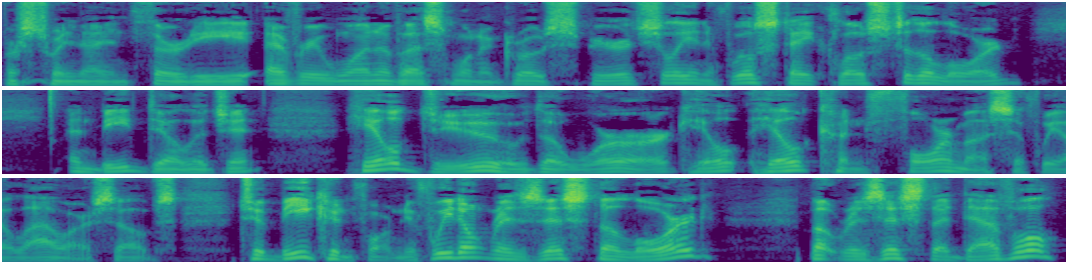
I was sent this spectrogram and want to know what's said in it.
verse 29 and 30, every one of us want to grow spiritually. And if we'll stay close to the Lord and be diligent, He'll do the work. He'll He'll conform us if we allow ourselves to be conformed. If we don't resist the Lord, but resist the devil,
